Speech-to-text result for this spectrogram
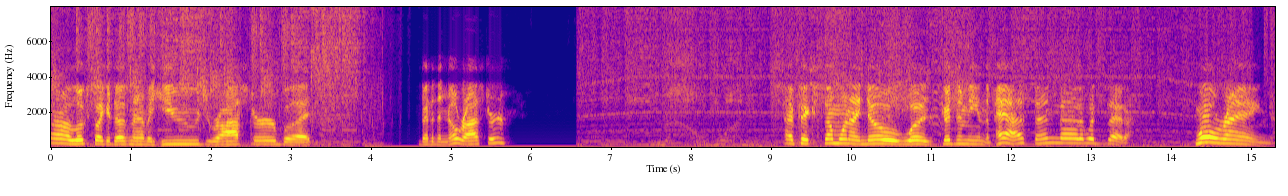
Uh, looks like it doesn't have a huge roster, but better than no roster. I picked someone I know was good to me in the past, and uh, what's that? Hwoarang!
